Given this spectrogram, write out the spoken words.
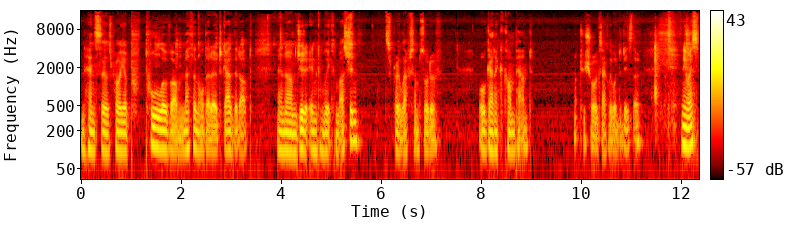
and hence there was probably a pool of um, methanol that had gathered up, and um, due to incomplete combustion, it's probably left some sort of organic compound. Not too sure exactly what it is though. Anyways,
